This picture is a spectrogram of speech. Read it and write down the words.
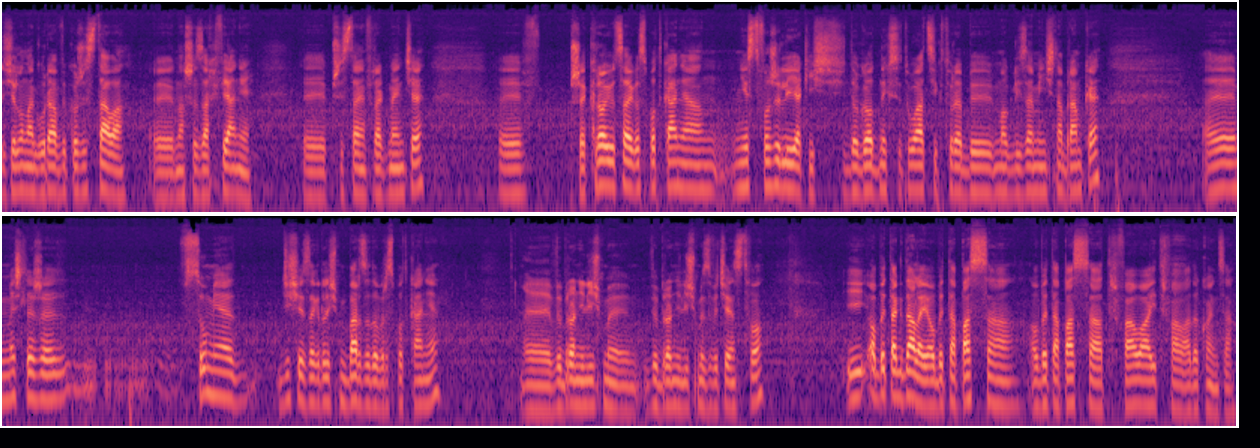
Zielona Góra wykorzystała nasze zachwianie przy stałym fragmencie. Przekroju całego spotkania nie stworzyli jakichś dogodnych sytuacji, które by mogli zamienić na bramkę. E, Myślę, że w sumie dzisiaj zagraliśmy bardzo dobre spotkanie. E, Wybroniliśmy, wybroniliśmy zwycięstwo i oby tak dalej, oby ta passa, oby ta passa trwała i trwała do końca.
